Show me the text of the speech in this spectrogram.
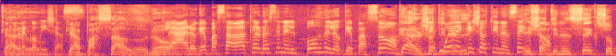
Claro, entre comillas. ¿Qué ha pasado, no? Claro, ¿qué pasaba? Claro, es en el post de lo que pasó. Claro, Después tienen- de que ellos tienen sexo. Ellos tienen sexo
